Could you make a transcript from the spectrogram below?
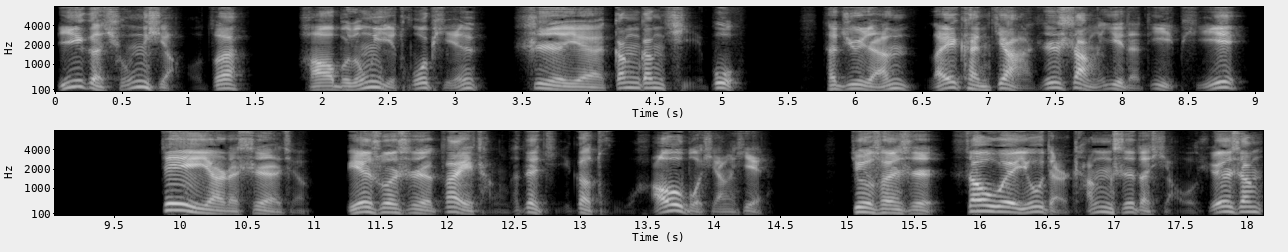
一个穷小子，好不容易脱贫，事业刚刚起步，他居然来看价值上亿的地皮。这样的事情，别说是在场的这几个土豪不相信，就算是稍微有点常识的小学生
